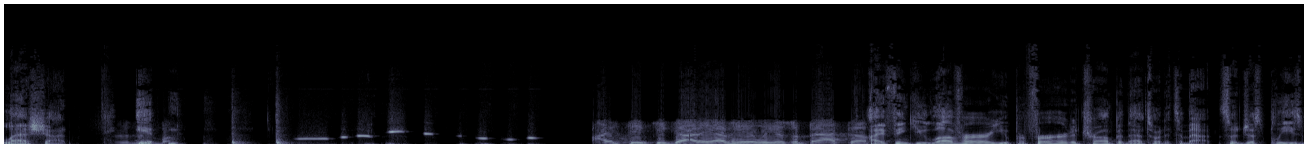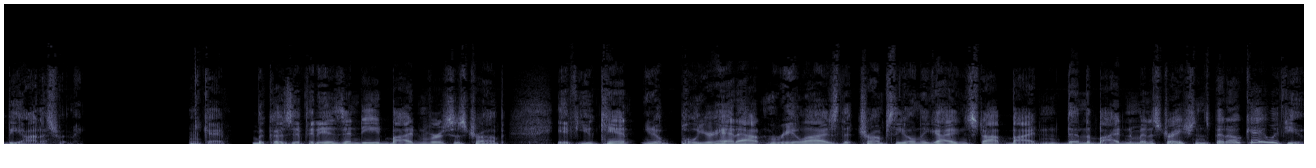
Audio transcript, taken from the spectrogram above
Last shot. It, I think you got to have Haley as a backup. I think you love her, you prefer her to Trump, and that's what it's about. So just please be honest with me. Okay. Because if it is indeed Biden versus Trump, if you can't, you know, pull your head out and realize that Trump's the only guy who can stop Biden, then the Biden administration's been okay with you.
